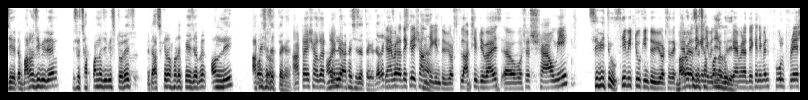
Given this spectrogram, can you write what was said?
যে এটা বারো জিবি র্যাম দুশো ছাপ্পান্ন জিবি স্টোরেজ এটা আজকের অফারে পেয়ে যাবেন অনলি আঠাশ হাজার টাকায়। আঠাইশ হাজার অনলি টাকা। আঠাশ হাজার টাকা যারা ক্যামেরা দেখলেই শান্তি হ্যাঁ। কিন্তু ভিউয়ার্স ফ্ল্যাগশিপ ডিভাইস অবশ্য Xiaomi Civi two Civi two কিন্তু ভিউয়ার্স ক্যামেরা দেখে নেবেন ক্যামেরা দেখে নেবেন ফুল ফ্রেশ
